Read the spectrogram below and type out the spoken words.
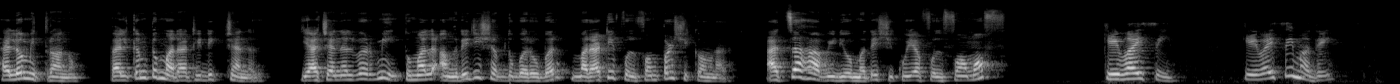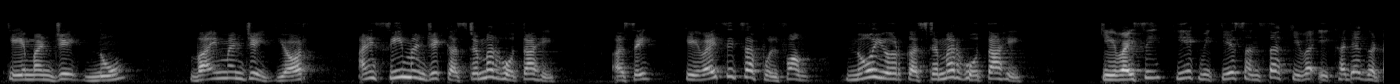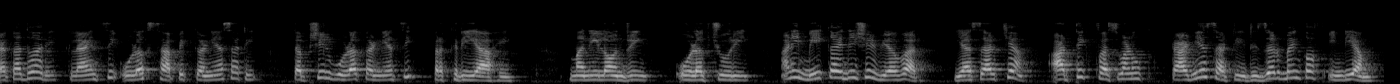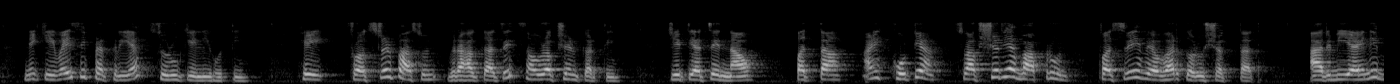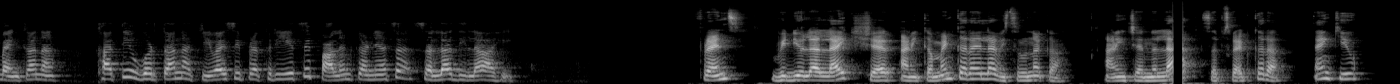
Hello मित्रांनो welcome to Marathi डिक channel या चॅनलवर मी तुम्हाला अंग्रेजी शब्द बरोबर मराठी फुलफॉर्म पण शिकवणार. आजचा हा व्हिडिओमध्ये शिकूया full form of K Y C. K Y सीमध्ये के म्हणजे नो वाय म्हणजे यॉर आणि सी म्हणजे कस्टमर होत आहे. असे के वाय सीचा full form know your customer होत आहे. केवायसी ही एक वित्तीय संस्था किंवा एखाद्या घटकाद्वारे क्लायंटची ओळख स्थापित करण्यासाठी तपशील गोळा करण्याची प्रक्रिया आहे. मनी लॉन्ड्रिंग ओळख चोरी आणि बेकायदेशीर व्यवहार यासारख्या आर्थिक फसवणूक टाळण्यासाठी रिझर्व्ह बँक ऑफ इंडियाने केवायसी प्रक्रिया सुरू केली होती. हे फ्रॉस्टरपासून ग्राहकाचे संरक्षण करते जे त्याचे नाव पत्ता आणि खोट्या स्वाक्षर्या वापरून फसवे व्यवहार करू शकतात. आरबीआयने बँकांना खाती उघडताना केवायसी प्रक्रियेचे पालन करण्याचा सल्ला दिला आहे. फ्रेंड्स व्हिडिओला लाईक शेअर आणि कमेंट करायला विसरू नका. आणि चॅनलला सबस्क्राईब करा. थँक्यू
